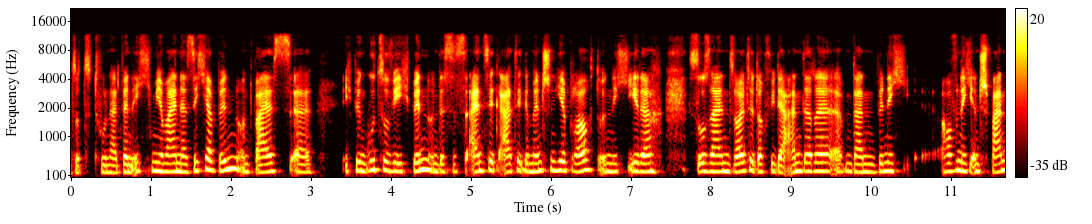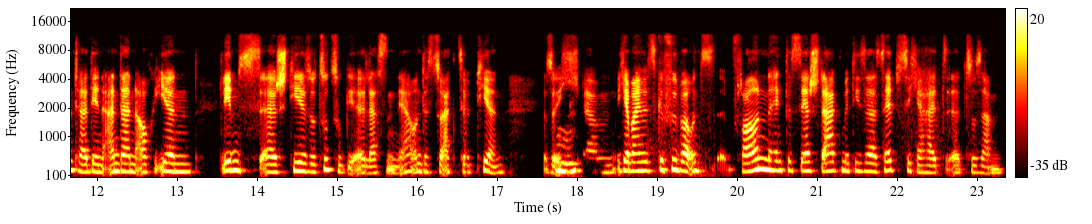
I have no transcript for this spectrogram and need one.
so zu tun hat. Wenn ich mir meiner sicher bin und weiß, äh, ich bin gut so, wie ich bin und dass es einzigartige Menschen hier braucht und nicht jeder so sein sollte, doch wie der andere, ähm, dann bin ich hoffentlich entspannter, den anderen auch ihren Lebensstil so zuzulassen, ja, und das zu akzeptieren. Also mhm. ich, ähm, ich habe das Gefühl, bei uns Frauen hängt es sehr stark mit dieser Selbstsicherheit äh, zusammen.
